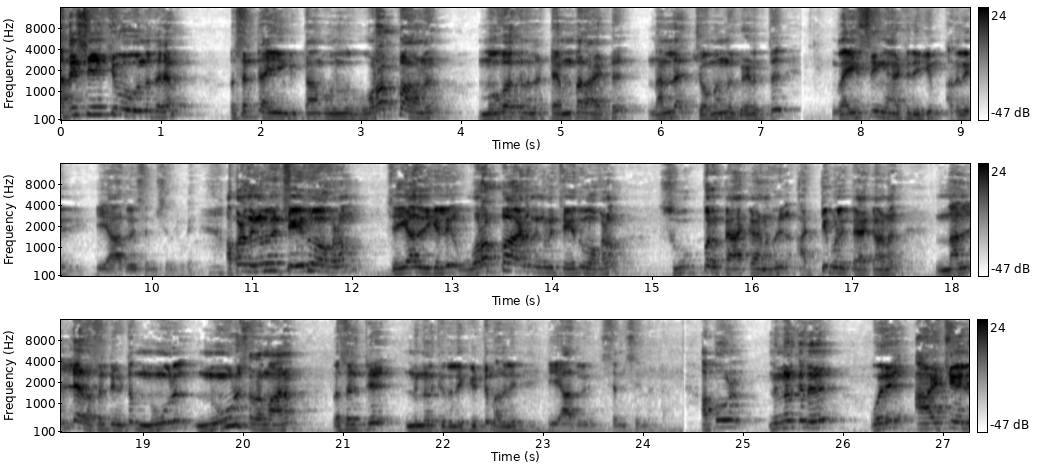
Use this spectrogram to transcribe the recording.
അതിശയിച്ചു പോകുന്ന തരം റിസൾട്ടായി കിട്ടാൻ പോകുന്നത് ഉറപ്പാണ്. മുഖമൊക്കെ നല്ല ടെമ്പറായിട്ട് നല്ല ചുമന്ന് വെളുത്ത് ഗ്ലൈസിങ് ആയിട്ടിരിക്കും. അതിൽ യാതൊരു സംശയമില്ല അപ്പോൾ നിങ്ങൾ ചെയ്തു നോക്കണം. ചെയ്യാതിരിക്കൽ ഉറപ്പായിട്ട് നിങ്ങൾ ചെയ്തു നോക്കണം. സൂപ്പർ പാക്കാണത് അടിപൊളി പാക്കാണ് നല്ല റിസൾട്ട് കിട്ടും. നൂറ് നൂറ് ശതമാനം റിസൾട്ട് നിങ്ങൾക്ക് ഇതിൽ കിട്ടും. അതിൽ യാതൊരു സംശയമില്ല അപ്പോൾ നിങ്ങൾക്കിത് ഒരു ആഴ്ചയിൽ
